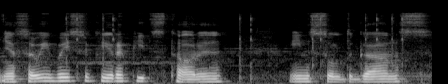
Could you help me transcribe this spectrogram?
Yeah, so we basically repeat story, insult guns.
